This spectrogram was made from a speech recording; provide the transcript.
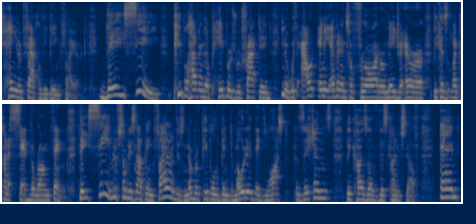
tenured faculty being fired. They see people having their papers retracted, you know, without any evidence of fraud or major error because it like kind of said the wrong thing. They see even if somebody's not being fired, there's a number of people who've been demoted, they've lost positions because of this kind of stuff. And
